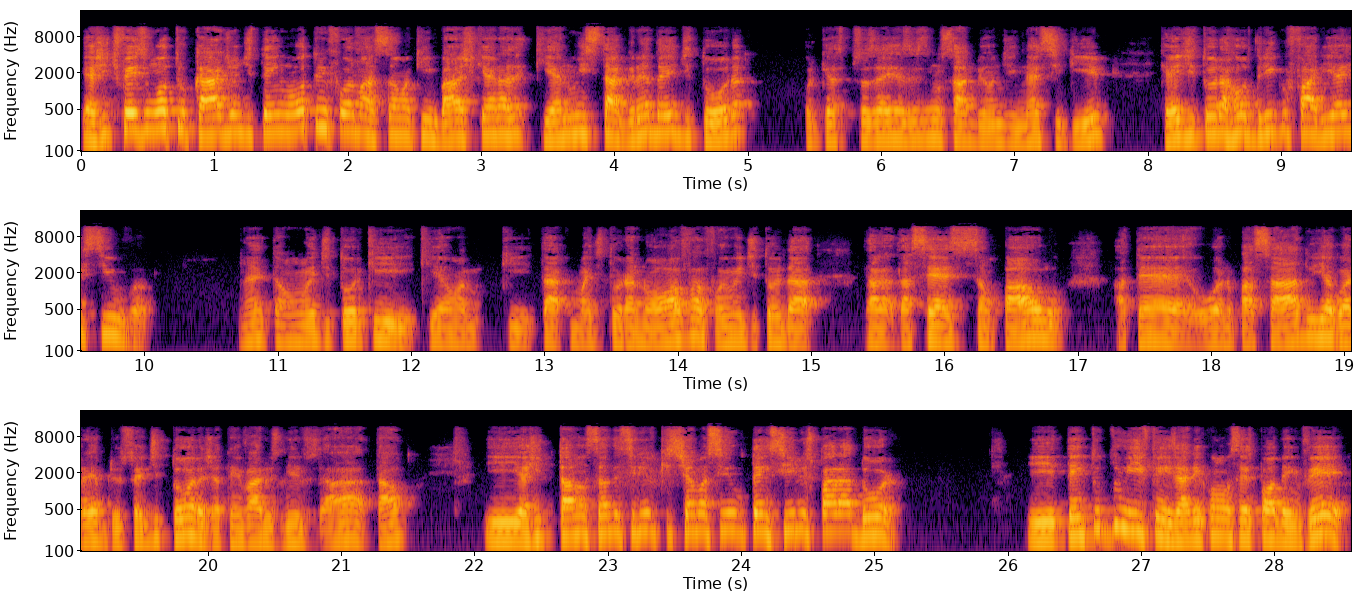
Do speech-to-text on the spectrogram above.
E a gente fez um outro card onde tem outra informação aqui embaixo, que, era, que é no Instagram da editora, porque as pessoas aí às vezes não sabem onde né, seguir, que é a editora Rodrigo Faria e Silva. Né? Então, um editor que que é uma que está com uma editora nova, foi um editor da da, da São Paulo até o ano passado e agora abriu sua editora, já tem vários livros lá, tal. E a gente está lançando esse livro que se chama-se Utensílios para a Dor. E tem tudo itens ali, como vocês podem ver.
